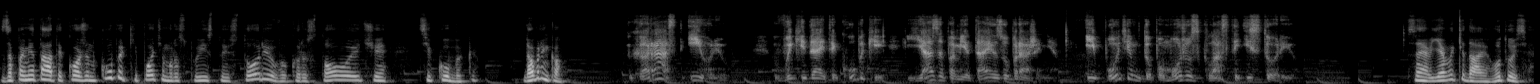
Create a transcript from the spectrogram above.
запам'ятати кожен кубик і потім розповісти історію, використовуючи ці кубики. Добренько? Гаразд, Ігорю. Викидайте кубики, я запам'ятаю зображення. І потім допоможу скласти історію. Все, я викидаю, готуйся.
